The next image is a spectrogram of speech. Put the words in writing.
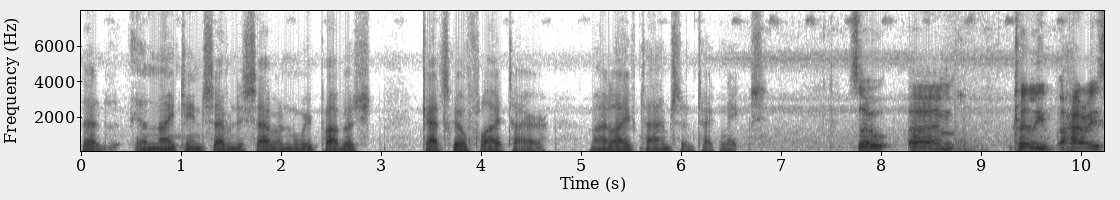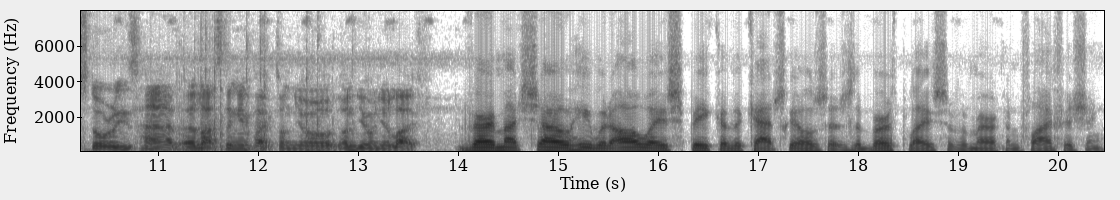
that in 1977 we published Catskill Fly Tyer my lifetimes and techniques. So um, clearly, Harry's stories had a lasting impact on your on you and your life. Very much so. He would always speak of the Catskills as the birthplace of American fly fishing,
